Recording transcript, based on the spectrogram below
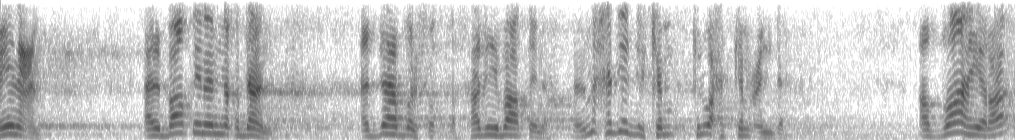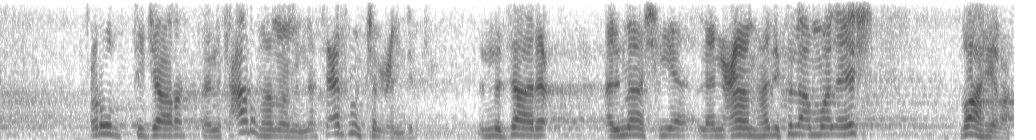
أي نعم. الباطنة النقدان الذهب والفضة هذه باطنة. ما حد يدري كم كل واحد كم عنده. الظاهرة عروض التجارة لأنك عارضها أمام الناس يعرفون كم عندك. المزارع الماشية الأنعام هذه كلها أموال إيش؟ ظاهرة.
